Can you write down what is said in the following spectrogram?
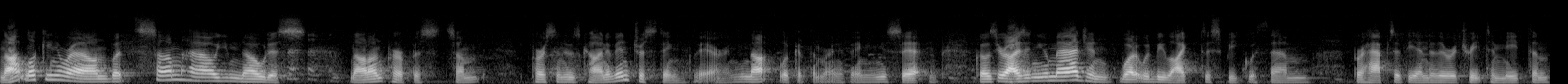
not looking around, but somehow you notice, not on purpose, some person who's kind of interesting there, and you not look at them or anything, and you sit and close your eyes and you imagine what it would be like to speak with them, perhaps at the end of the retreat to meet them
